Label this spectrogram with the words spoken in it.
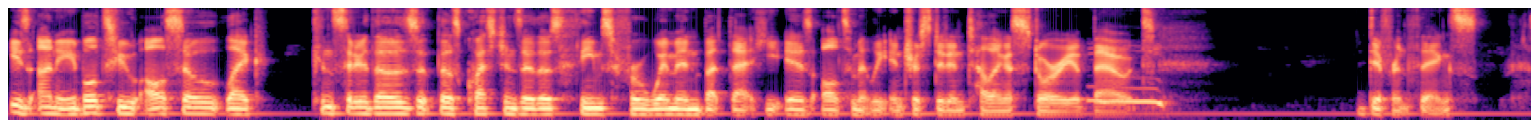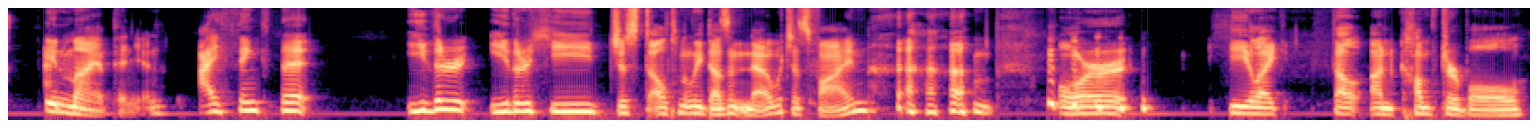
is unable to also like consider those those questions or those themes for women, but that he is ultimately interested in telling a story about mm. different things. In my opinion, I think that either either he just ultimately doesn't know, which is fine, um, or he like felt uncomfortable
